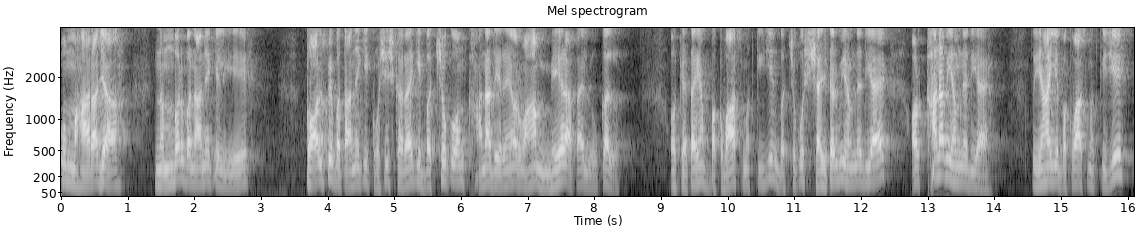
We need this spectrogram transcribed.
वो महाराजा नंबर बनाने के लिए कॉल पे बताने की कोशिश कर रहा है कि बच्चों को हम खाना दे रहे हैं और वहाँ मेयर आता है लोकल और कहता है, यहाँ बकवास मत कीजिए, इन बच्चों को शेल्टर भी हमने दिया है और खाना भी हमने दिया है। तो यहाँ ये बकवास मत कीजिए,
